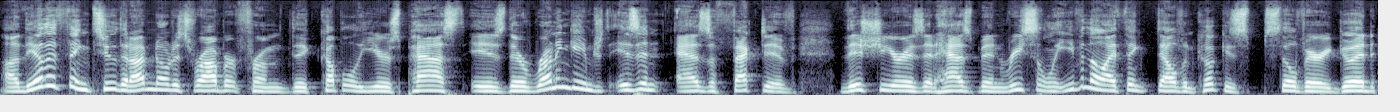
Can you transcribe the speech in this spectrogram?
Uh, the other thing too that I've noticed, Robert, from the couple of years past is their running game just isn't as effective this year as it has been recently, even though I think Dalvin Cook is still very good.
